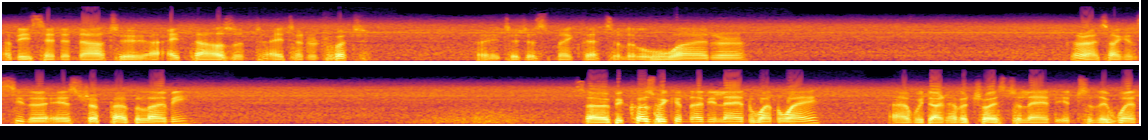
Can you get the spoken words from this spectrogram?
I'm descending now to uh, 8,800 foot. I need to just make that a little wider. Alright, so I can see the airstrip uh, below me. So because we can only land one way, uh, we don't have a choice to land into the wind,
